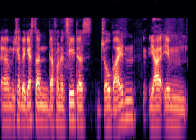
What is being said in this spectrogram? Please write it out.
ähm, ich habe ja gestern davon erzählt, dass Joe Biden ja eben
